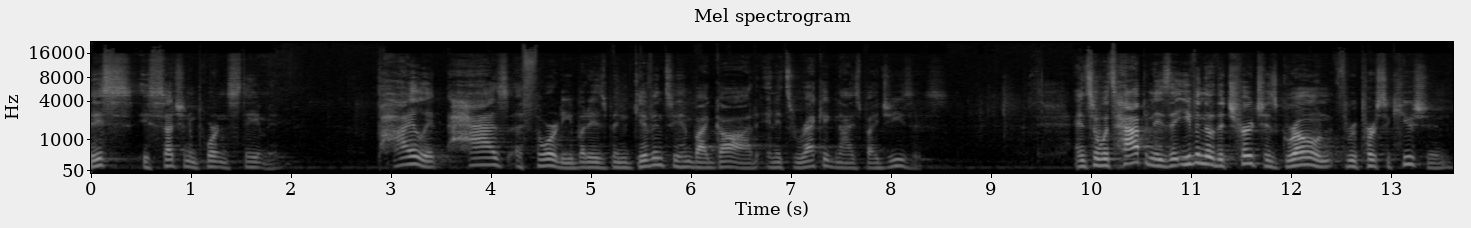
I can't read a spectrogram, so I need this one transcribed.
This is such an important statement. Pilate has authority, but it has been given to him by God and it's recognized by Jesus. And so, what's happened is that even though the church has grown through persecution,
